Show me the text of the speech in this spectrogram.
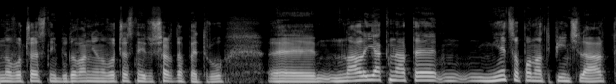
nowoczesnej, budowania nowoczesnej Ryszarda Petru. No ale jak na te nieco ponad 5 lat,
